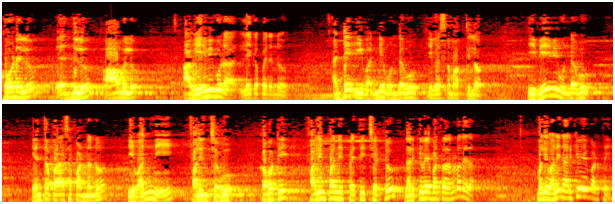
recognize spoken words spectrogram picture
కోడెలు ఎద్దులు ఆవులు. అవేవి కూడా లేకపోయినను. అంటే ఇవన్నీ ఉండవు యుగ సమాప్తిలో. ఇవేవి ఉండవు. ఎంత ప్రయాసపడినను ఇవన్నీ ఫలించవు. కాబట్టి ఫలింపని ప్రతి చెట్టు నరికివేయబడుతుంది అన్నా లేదా? మళ్ళీ ఇవన్నీ నరికివేయబడతాయి.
